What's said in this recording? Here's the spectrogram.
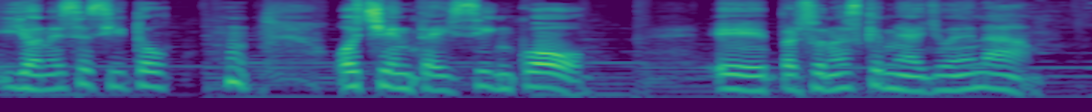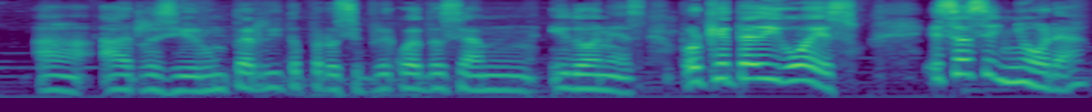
Y yo necesito 85 eh, personas que me ayuden a, a, recibir un perrito, pero siempre y cuando sean idóneas. ¿Por qué te digo eso? Esa señora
